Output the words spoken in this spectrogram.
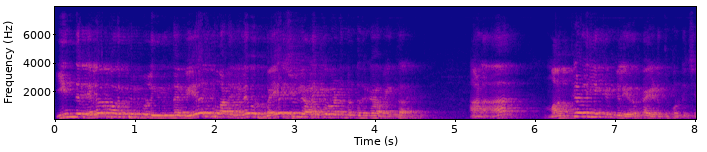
இந்த நிலப்பரப்பிற்குள் இருந்த வேறுபாடுகளை ஒரு பெயர் சொல்லி அழைக்க வேண்டும் என்பதற்காக வைத்தார். ஆனா மக்கள் இயக்கங்கள் எதற்காக எடுத்துக்கொண்டுச்சு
